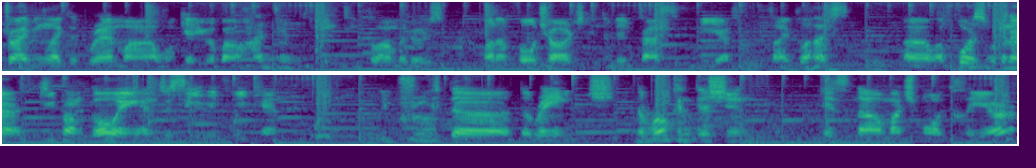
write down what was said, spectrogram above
driving like a grandma will get you about 180 kilometers on a full charge in the VinFast VF5 Plus. Uh, of course, we're gonna keep on going and to see if we can improve the, the range. The road condition is now much more clear,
